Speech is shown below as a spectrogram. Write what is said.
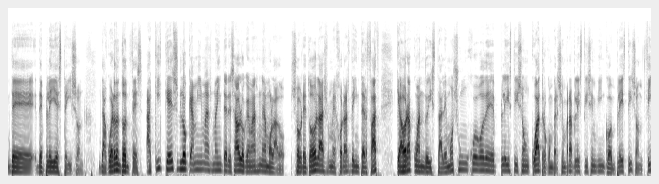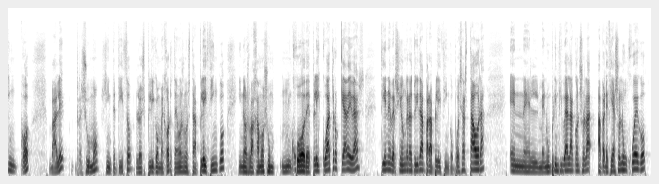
de, PlayStation. ¿De acuerdo? Entonces, aquí, ¿qué es lo que a mí más me ha interesado, lo que más me ha molado? Sobre todo las mejoras de interfaz, que ahora cuando instalemos un juego de PlayStation 4 con versión para PlayStation 5 en PlayStation 5, ¿vale? Resumo, sintetizo, lo explico mejor. Tenemos nuestra Play 5 y nos bajamos un, un juego de Play 4 que además tiene versión gratuita para Play 5. Pues hasta ahora, en el menú principal de la consola, aparecía solo un juego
